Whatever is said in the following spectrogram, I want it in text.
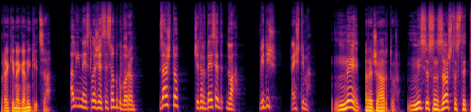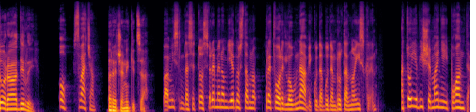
Prekine ga Nikica. Ali ne slaže se s odgovorom. Zašto? 42. Vidiš, neštima. Ne, Reče Artur. mislio sam zašto ste to radili. O, svaćam. Reče Nikica. Pa mislim da se to s vremenom jednostavno pretvorilo u naviku, da budem brutalno iskren. A to je više manje i poanta.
